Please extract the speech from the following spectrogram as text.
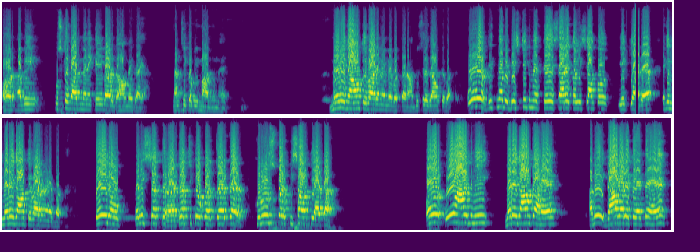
और अभी उसके बाद मैंने कई बार गाँव में गाया। नंसी को भी मालूम है। मेरे गाँव के बारे में मैं बता रहा हूँ, दूसरे गाँव के बारे वो जितना भी डिस्ट्रिक्ट में थे, सारे कलिसिया को ये किया गया, लेकिन मेरे गाँव के बारे में बता। कई लोग कलिसिया चर्च के ऊपर चढ़कर क्रूस पर पिसाब किया था। और वो आदमी मेरे गाँव का है अभी गाँव वाले कहते हैं,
